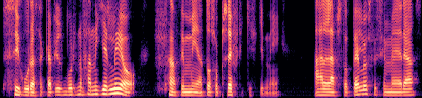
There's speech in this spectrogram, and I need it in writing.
Σίγουρα σε κάποιους μπορεί να φανεί γελίο να δει μία τόσο ψεύτικη σκηνή. Αλλά στο τέλος της ημέρας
